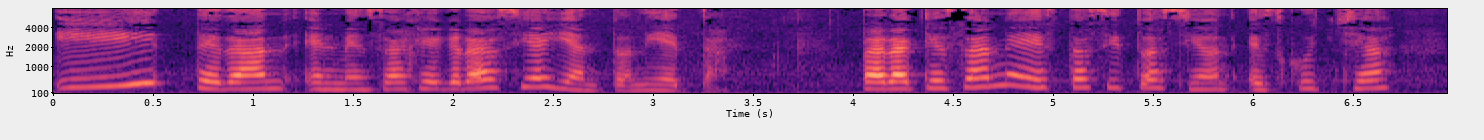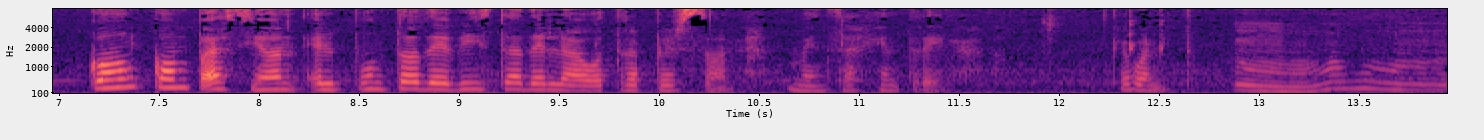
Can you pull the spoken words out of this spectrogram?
Y te dan el mensaje Gracia y Antonieta. Para que sane esta situación, escucha con compasión el punto de vista de la otra persona. Mensaje entregado. Qué bonito. Mm,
